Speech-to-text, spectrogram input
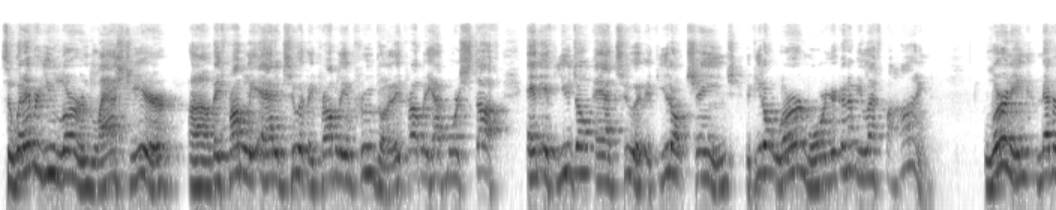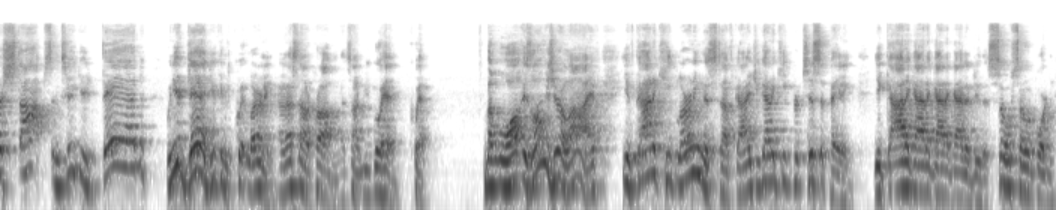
So whatever you learned last year, uh, they've probably added to it. They probably improved on it. They probably have more stuff. And if you don't add to it, if you don't change, if you don't learn more, you're going to be left behind. Learning never stops until you're dead. When you're dead, you can quit learning. And that's not a problem. That's not, you go ahead, quit. But while, as long as you're alive, you've got to keep learning this stuff, guys. You got to keep participating. You gotta, gotta, gotta, gotta do this. So, so important.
